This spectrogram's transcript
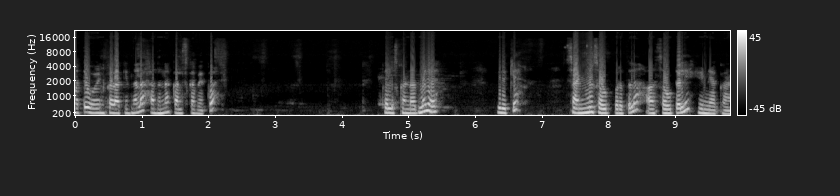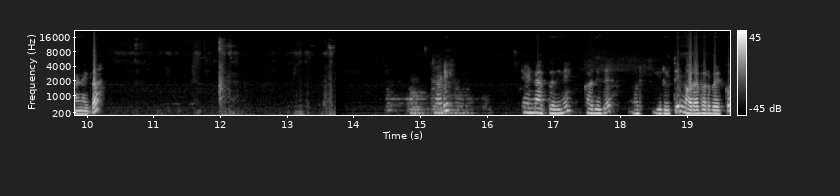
ಮತ್ತೆ ಹೂವಿನ ಕಾಳು ಹಾಕಿದ್ನಲ್ಲ, ಅದನ್ನ ಕಲಸ್ಕೋಬೇಕು. ಕಲಿಸ್ಕೊಂಡಾದ್ಮೇಲೆ ಇದಕ್ಕೆ ಸಣ್ಣ ಸೌಟ್ ಬರುತ್ತಲ್ಲ, ಆ ಸೌಟಲ್ಲಿ ಎಣ್ಣೆ ಹಾಕೋಣ ಈಗ. ನೋಡಿ, ಎಣ್ಣೆ ಹಾಕ್ತಾ ಇದೀನಿ ಕಾದಿದೆ. ನೋಡಿ, ಈ ರೀತಿ ನೊರೆ ಬರಬೇಕು.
